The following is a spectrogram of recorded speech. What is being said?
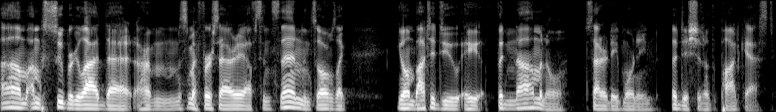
um, I'm super glad that um, this is my first Saturday off since then. And so I was like, yo, I'm about to do a phenomenal Saturday morning edition of the podcast.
